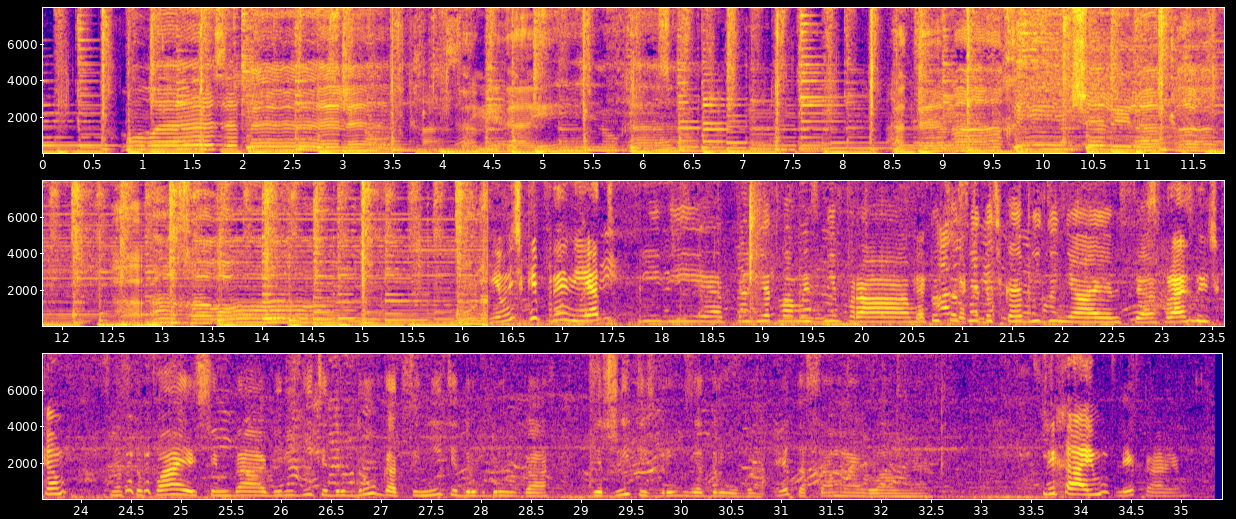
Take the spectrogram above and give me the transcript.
וראה זה פלא Grâce à תמיד היינו כאן אתם האחים שלי לקרב האחרון מול Девочки, привет! Привет! Привет вам из Днепра! Мы тут со Светочкой объединяемся. С праздничком! С наступающим, да. Берегите друг друга, цените друг друга. Держитесь друг за друга. Это самое главное. Лихаем! Лехаем.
